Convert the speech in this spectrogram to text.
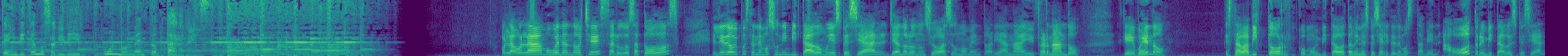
Te invitamos a vivir un momento Paradise. Hola, hola, muy buenas noches, saludos a todos. El día de hoy pues tenemos un invitado muy especial, ya nos lo anunció hace un momento Ariana y Fernando, que bueno, estaba Víctor como invitado también especial y tenemos también a otro invitado especial.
